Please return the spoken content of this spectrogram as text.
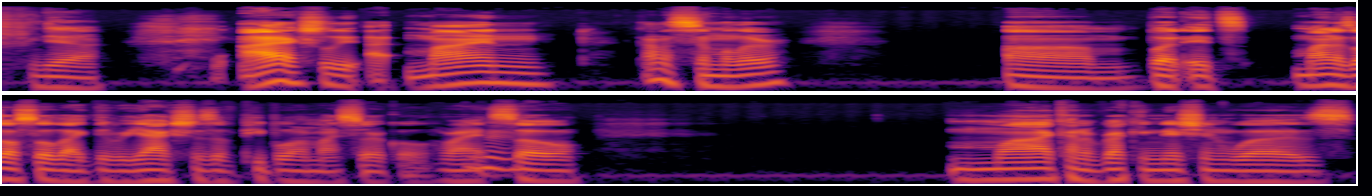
Yeah. I actually I, mine kind of similar. Um, but it's mine is also like the reactions of people in my circle, right? Mhm. So my kind of recognition was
